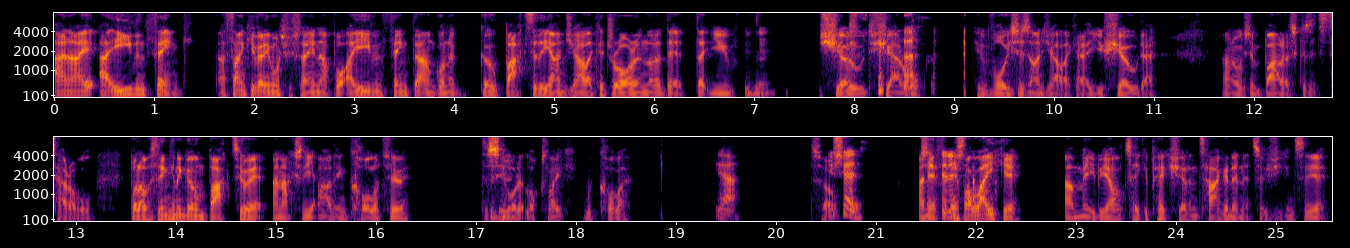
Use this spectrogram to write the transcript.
And I, I even think, uh, thank you very much for saying that, but I even think that I'm going to go back to the Angelica drawing that I did that you mm-hmm. showed Cheryl, who voices Angelica. You showed her, and I was embarrassed because it's terrible. But I was thinking of going back to it and actually adding color to it to see mm-hmm. what it looks like with color. Yeah. So you should. And if, if I like it, and maybe I'll take a picture and tag it in it so she can see it.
